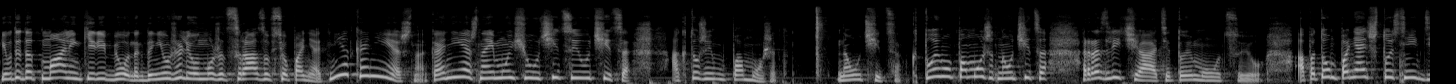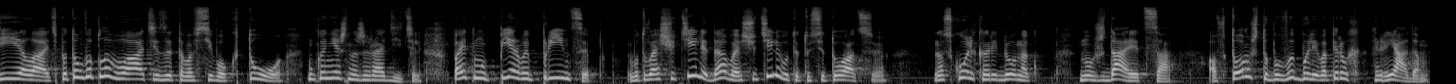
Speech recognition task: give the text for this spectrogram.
И вот этот маленький ребенок, да неужели он может сразу все понять? Нет, конечно, конечно, ему еще учиться и учиться. А кто же ему поможет? Научиться. Кто ему поможет научиться различать эту эмоцию, а потом понять, что с ней делать, потом выплывать из этого всего? Кто? Ну, конечно же, родитель. Поэтому первый принцип, вот вы ощутили, да, вы ощутили вот эту ситуацию, насколько ребенок нуждается в том, чтобы вы были, во-первых, рядом,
